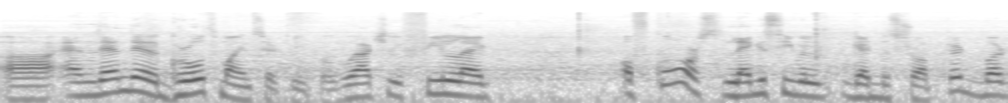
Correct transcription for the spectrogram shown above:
Uh, and then there are growth mindset people who actually feel like, of course, legacy will get disrupted, but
